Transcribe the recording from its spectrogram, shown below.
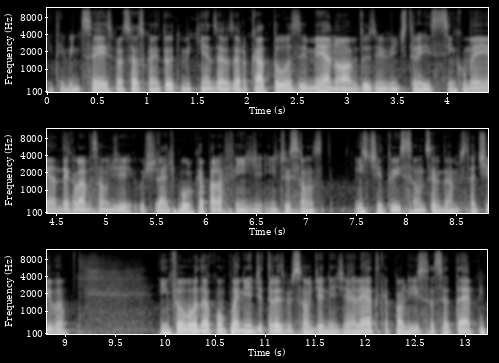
Item 26, processo 48.500.0014.69.2023.56, declaração de utilidade pública para fins de instituição, instituição de servidão administrativa em favor da Companhia de Transmissão de Energia Elétrica Paulista, CETEP,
